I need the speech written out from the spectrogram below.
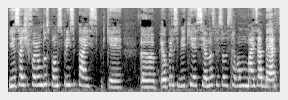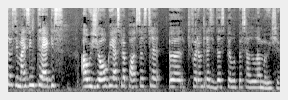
E isso acho que foi um dos pontos principais, porque uh, eu percebi que esse ano as pessoas estavam mais abertas e mais entregues ao jogo e às propostas uh, que foram trazidas pelo pessoal do La Mancha.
